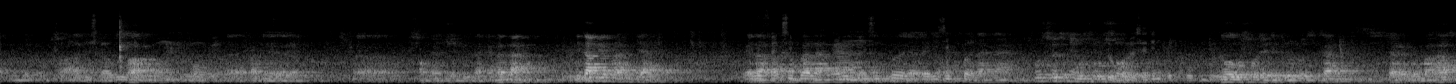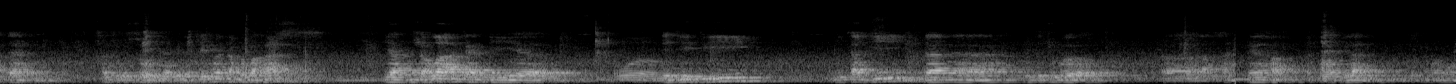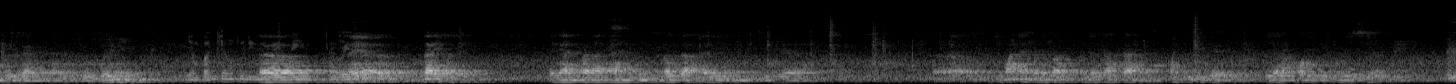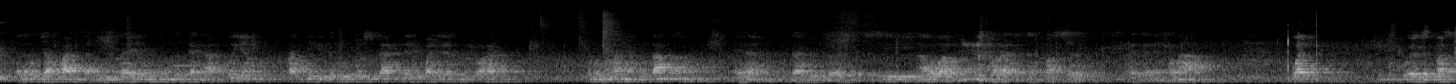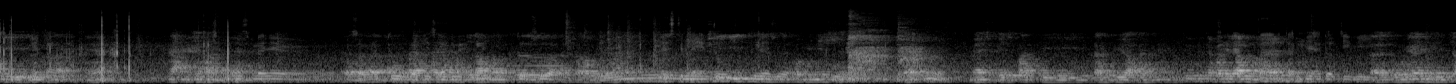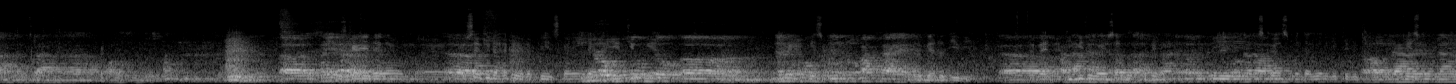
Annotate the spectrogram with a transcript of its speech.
memberi soalan besar uh, pada uh, convention kita akan datang. Kita ambil perhatian. Very flexible lah, very flexible dan very simple. Khususnya usul-usul Dua usul yang diluluskan secara berbahas dan satu usul yang kita terima dan berbahas yang insyaAllah akan di uh, diteliti, dikaji dan uh, kita cuba uh, laksanakan hak perwakilan untuk uh, usul-usul ini. Yang panjang tu di Uh, saya tertarik dengan pandangan Razak tadi dia uh, macam mana pendekatan parti kita di dalam politik Malaysia. Dalam ucapan tadi saya mengumpulkan apa yang parti kita putuskan daripada mesyuarat perumahan yang pertama ya dan juga siri awal mesyuarat akan fasa Perikatan Nasional. Buat well pasti ya. Nah, macam mana? ya? Sebenarnya pasal itu bagi saya duit untuk surat. Estimate untuk tulis surat. Match base party tarbiyah itu kita pada Saya lama bukan ya. tarbiyah.tv. Eh, Kemudian bincang tentang policy base party. Saya Sekarang dalam website tu dah ada tapi sekarang dah ada YouTube ni. untuk uh, menerima pakai Tarbiyah.tv. uh, Tarbiyah.tv tu website tu pandangan ada. Tapi sekarang sementara ni kita letak Facebook dan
